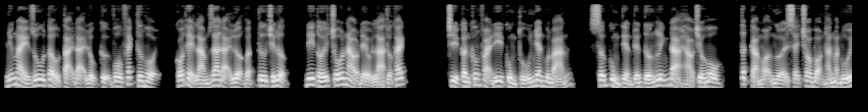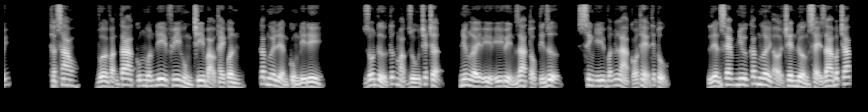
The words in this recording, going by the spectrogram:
những này du tẩu tại đại lục cự vô phách thương hội, có thể làm ra đại lượng vật tư chiến lược, đi tới chỗ nào đều là thượng khách. Chỉ cần không phải đi cùng thú nhân buôn bán, sớm cùng tiền tuyến tướng lĩnh đả hào chiêu hô, tất cả mọi người sẽ cho bọn hắn mặt mũi. Thật sao? Vừa vặn ta cũng muốn đi phi hùng chi bảo thay quân, các ngươi liền cùng đi đi. Dôn tử tức mặc dù chết trận, nhưng lấy ý ý huỳnh gia tộc tín dự, sinh ý vẫn là có thể tiếp tục liền xem như các ngươi ở trên đường xảy ra bất chắc,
